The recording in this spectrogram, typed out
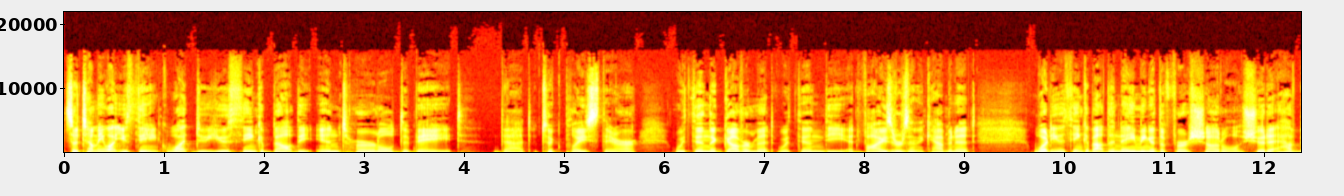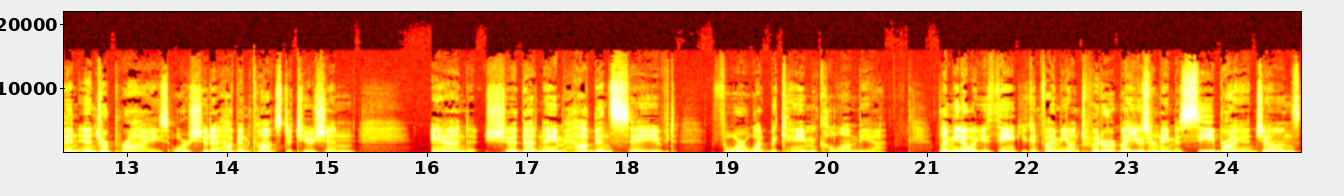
So tell me what you think. What do you think about the internal debate that took place there within the government, within the advisors in the cabinet? What do you think about the naming of the first shuttle? Should it have been Enterprise or should it have been Constitution? And should that name have been saved for what became Columbia? Let me know what you think. You can find me on Twitter. My username is C Brian Jones,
